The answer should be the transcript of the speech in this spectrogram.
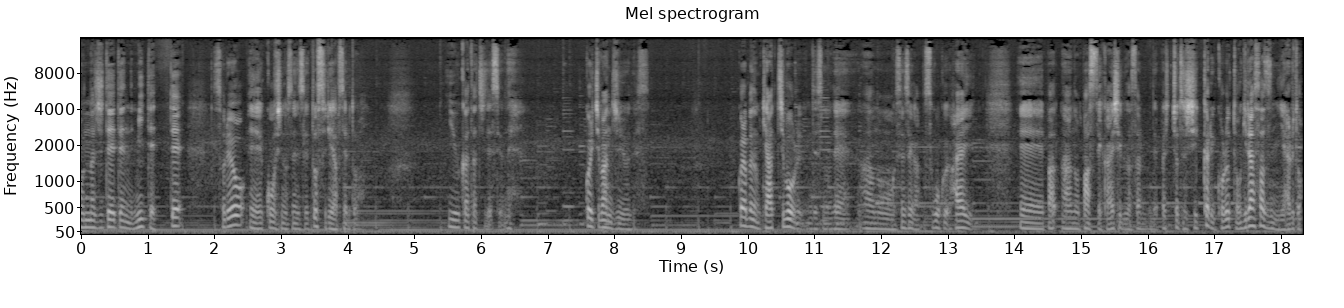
う同じ定点で見てってそれを、えー、講師の先生とすり合わせるという形ですよね。これ一番重要です。これはキャッチボールですのであの先生がすごく早いえー、パあのパスで返してくださるのでやっぱりちょっとしっかりこれを途切らさずにやると、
